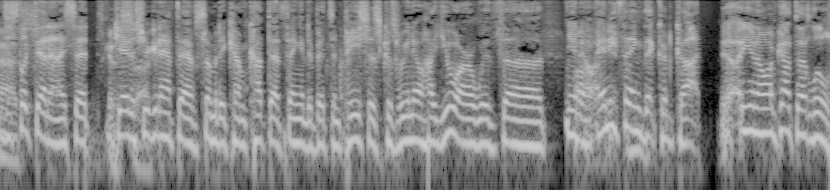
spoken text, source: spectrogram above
just uh, looked at it and I said, Gaydos, you're going to have to have somebody come cut that thing into bits and pieces because we know how you are with, uh, you know, Oh, anything that could cut. Yeah, you know, I've got that little,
